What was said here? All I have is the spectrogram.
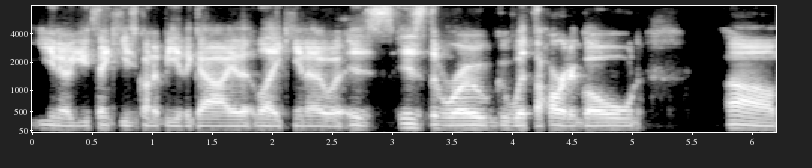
you know you think he's going to be the guy that like you know is is the rogue with the heart of gold. Um,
